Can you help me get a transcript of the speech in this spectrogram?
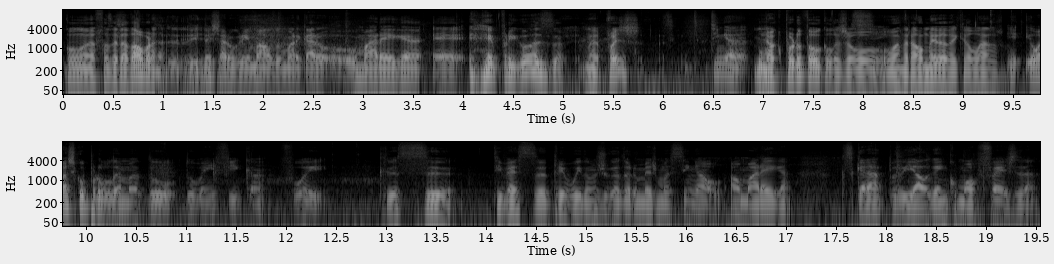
com, a fazer a dobra. de- deixar o Grimaldo marcar o, o Marega é, é perigoso. Mas, pois, Tinha melhor que pôr o Douglas ou Sim. o André Almeida daquele lado. Eu- acho que o problema do, do Benfica foi que se tivesse atribuído um jogador mesmo assim ao, ao Marega, que se calhar pedia alguém como o Feza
